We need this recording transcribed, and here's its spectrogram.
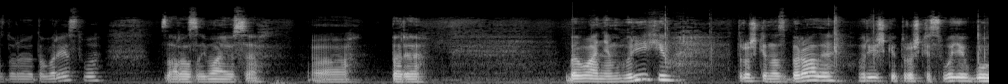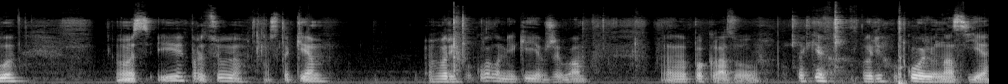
здоров'я товариство. Зараз займаюся е, перебиванням горіхів. Трошки назбирали горішки, трошки своїх було. Ось, і працюю з таким горіхоколом, який я вже вам е, показував. Таких горіхоколів у нас є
